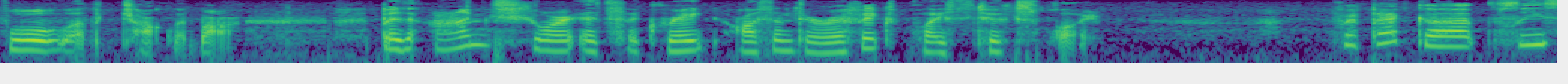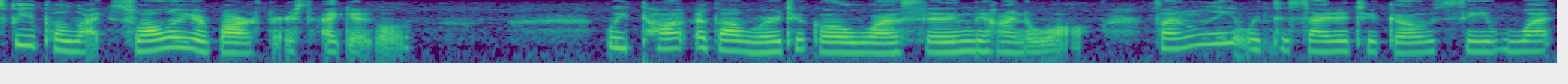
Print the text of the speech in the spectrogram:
full of chocolate bar. But I'm sure it's a great, awesome, terrific place to explore. Rebecca, please be polite. Swallow your bar first, I giggled. We talked about where to go while sitting behind the wall. Finally, we decided to go see what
